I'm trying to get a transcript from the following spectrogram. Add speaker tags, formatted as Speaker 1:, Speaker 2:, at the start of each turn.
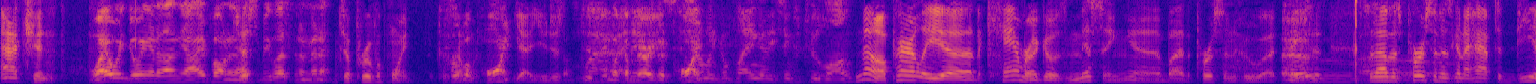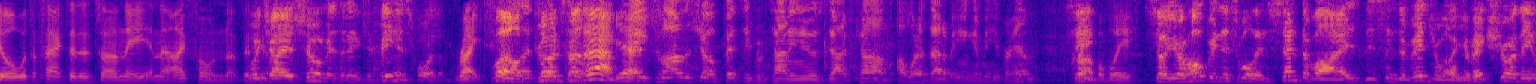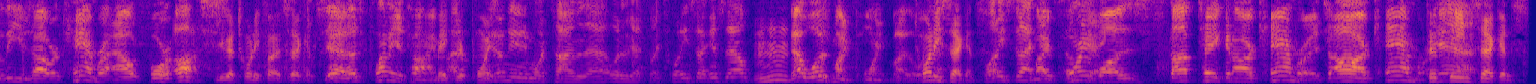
Speaker 1: action
Speaker 2: Why are we doing it on the iPhone and it has
Speaker 1: Just-
Speaker 2: to be less than a minute?
Speaker 1: to prove a point to
Speaker 2: Prove a
Speaker 1: someone.
Speaker 2: point?
Speaker 1: Yeah, you just
Speaker 2: Just
Speaker 1: just
Speaker 2: seemed like a very
Speaker 3: they-
Speaker 2: good
Speaker 3: is
Speaker 2: point.
Speaker 3: someone complaining that these things are too long?
Speaker 1: No, apparently uh, the camera goes missing uh, by the person who uh, takes it. So now this person is going to have to deal with the fact that it's on a an iPhone uh, video.
Speaker 2: Which I assume is an inconvenience for them.
Speaker 1: right.
Speaker 2: Well,
Speaker 3: let's
Speaker 2: good
Speaker 3: hope
Speaker 2: for them.
Speaker 1: Yeah.
Speaker 3: Hey,
Speaker 1: Yes.
Speaker 3: tomorrow on the show, Fitzy from TinyNews.com. I wonder if that'll be inconvenient for him.
Speaker 2: See,
Speaker 1: Probably.
Speaker 2: So you're hoping this will incentivize this individual
Speaker 1: Well,
Speaker 2: to make
Speaker 1: got-
Speaker 2: sure they leaves our camera out for us.
Speaker 1: You got 25 seconds.
Speaker 2: yeah, that's plenty of time.
Speaker 1: Make
Speaker 3: I
Speaker 1: your point.
Speaker 3: We don't need any more time than that. What do we got? Like 20 seconds now? Mm-hmm.
Speaker 2: That was my point, by the way.
Speaker 1: 20 seconds.
Speaker 3: 20 seconds.
Speaker 2: My point
Speaker 3: okay.
Speaker 2: was stop taking our camera. It's our camera.
Speaker 1: 15
Speaker 3: Yeah.
Speaker 1: seconds.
